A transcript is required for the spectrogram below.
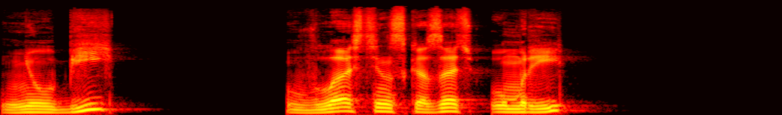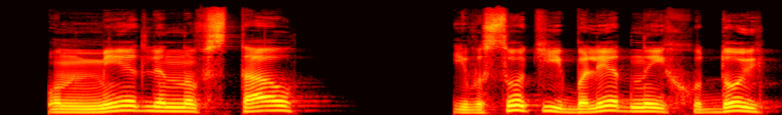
«не убий»? Властен сказать «умри»? Он медленно встал, и высокий, бледный, худой,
